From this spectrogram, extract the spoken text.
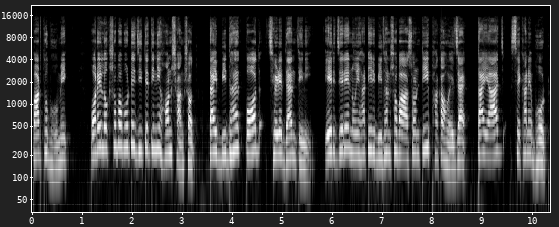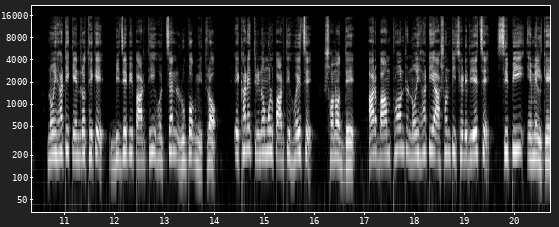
পার্থ ভৌমিক। পরে লোকসভা ভোটে জিতে তিনি হন সাংসদ। তাই বিধায়ক পদ ছেড়ে দেন তিনি। এর জেরে নৈহাটির বিধানসভা আসনটি ফাঁকা হয়ে যায়। তাই আজ সেখানে ভোট। নৈহাটি কেন্দ্র থেকে বিজেপি প্রার্থী হচ্ছেন রূপক মিত্র। এখানে তৃণমূল প্রার্থী হয়েছে সনদ দে। আর বামফ্রন্ট নৈহাটি আসনটি ছেড়ে দিয়েছে সিপিএমএলকে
